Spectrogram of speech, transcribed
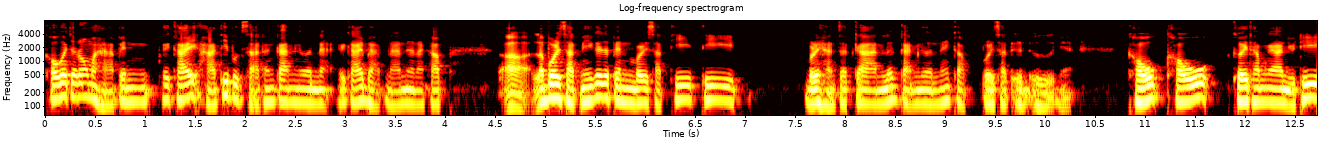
เขาก็จะต้องมาหาเป็นคล้ายๆ หาที่ปรึกษาทางการเงินนะ่ะคล้ายๆ แบบนั้นนะครับแล้วบริษัทนี้ก็จะเป็นบริษัทที่ที่บริหารจัดการเรื่องการเงินให้กับบริษัทอื่นๆเนี่ยเขาเขาเคยทำงานอยู่ที่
